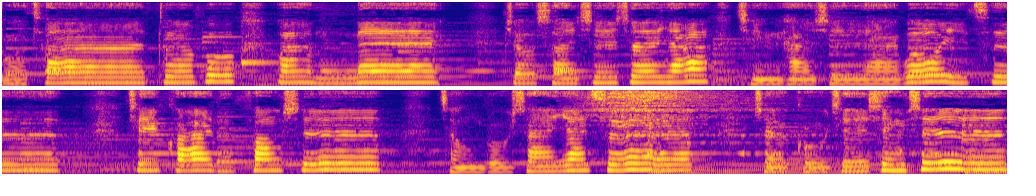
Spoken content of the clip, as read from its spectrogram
我太多不完美。就算是这样，请还是爱我一次。奇怪的方式，从不善言辞，这孤寂心事。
